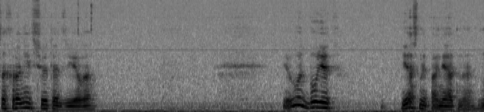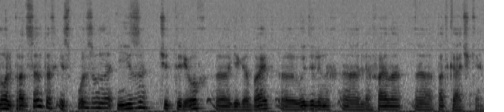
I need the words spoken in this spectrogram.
сохранить все это дело. И вот будет ясно и понятно. 0% использовано из 4 э, гигабайт э, выделенных э, для файла подкачки.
